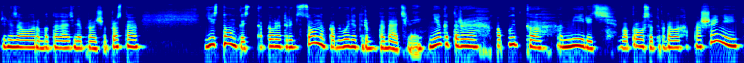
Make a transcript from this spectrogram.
реализовал работодатель и прочее. Просто есть тонкость, которая традиционно подводит работодателей. Некоторая попытка мерить вопросы трудовых отношений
